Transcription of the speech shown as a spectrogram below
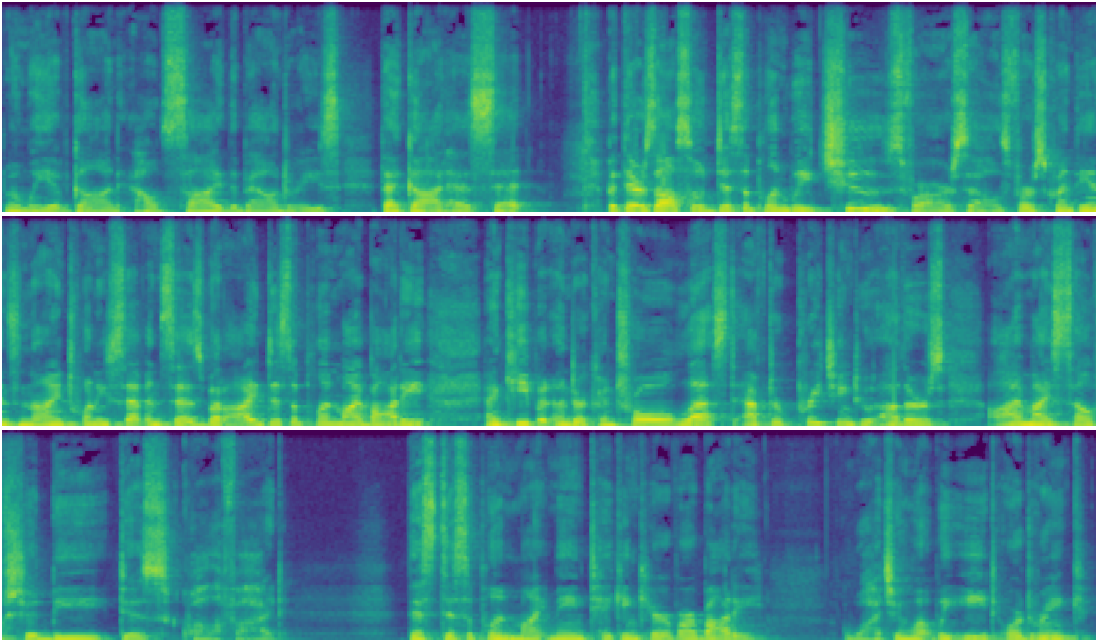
when we have gone outside the boundaries that God has set. But there's also discipline we choose for ourselves. 1 Corinthians 9:27 says, "But I discipline my body and keep it under control, lest after preaching to others, I myself should be disqualified." This discipline might mean taking care of our body, watching what we eat or drink,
